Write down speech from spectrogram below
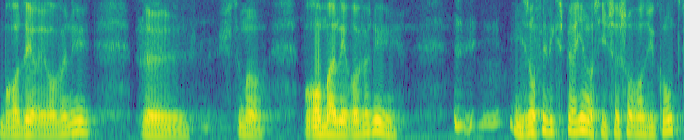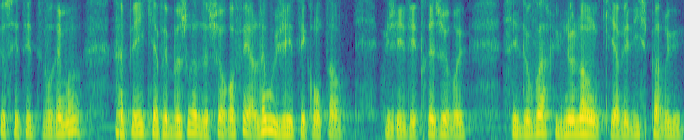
Broder est revenu, justement, Broman est revenu. Ils ont fait l'expérience, ils se sont rendus compte que c'était vraiment un pays qui avait besoin de se refaire. Là où j'ai été content, où j'ai été très heureux, c'est de voir qu'une langue qui avait disparu,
